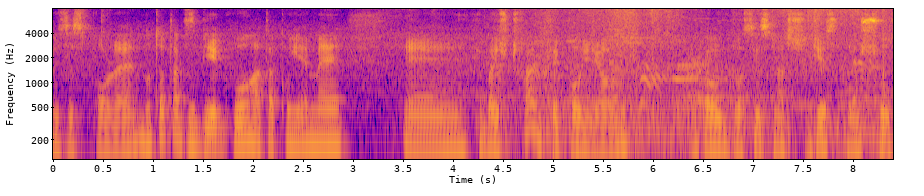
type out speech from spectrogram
w zespole. No to tak zbiegło, atakujemy e, chyba już czwarty poziom. Golgos jest na 36.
